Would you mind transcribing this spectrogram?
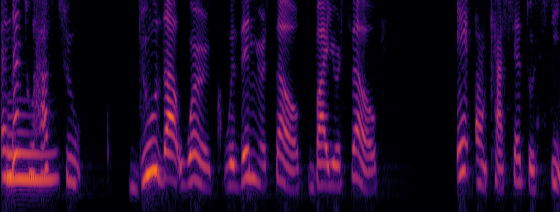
And then to have Mm. to do that work within yourself by yourself et en cachette aussi.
